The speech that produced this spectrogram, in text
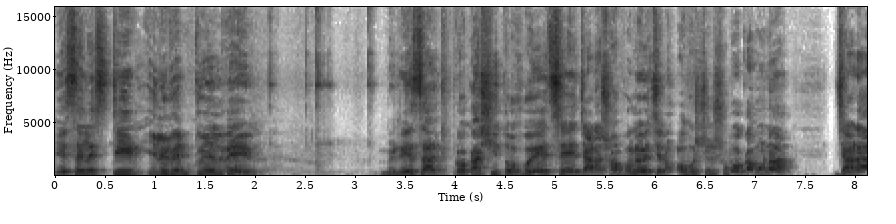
এসএলএসটির ইলেভেন টুয়েলভের রেজাল্ট প্রকাশিত হয়েছে। যারা সফল হয়েছেন, অবশ্যই শুভকামনা। যারা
